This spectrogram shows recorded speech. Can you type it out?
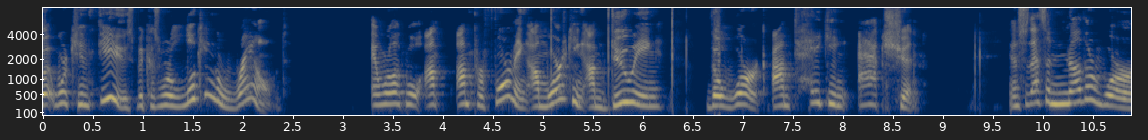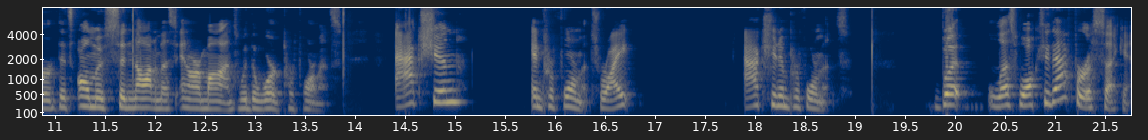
But we're confused because we're looking around and we're like, well, I'm, I'm performing, I'm working, I'm doing the work, I'm taking action. And so that's another word that's almost synonymous in our minds with the word performance. Action and performance, right? Action and performance. But let's walk through that for a second.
